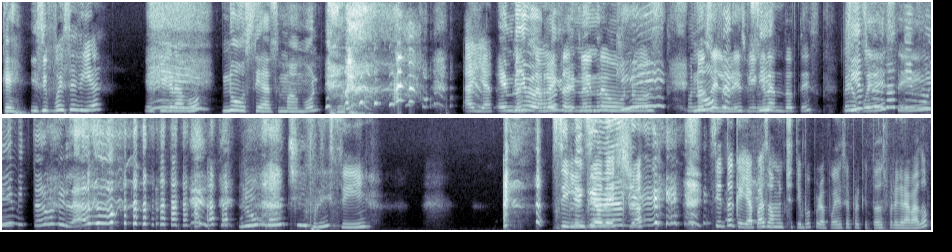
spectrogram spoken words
¿Qué? ¿Y si fue ese día el que grabó? No seas mamón. Ah, ya. En Nos vivo, estamos haciendo unos, unos No, celules bien sí- grandotes. Pero Sí, es puede verdad, ser. Te voy a invitar a un helado. no manches. Puede ser. Silencio de shock. Siento que ya pasó mucho tiempo, pero puede ser porque todo es pregrabado.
